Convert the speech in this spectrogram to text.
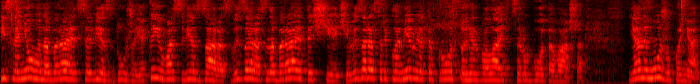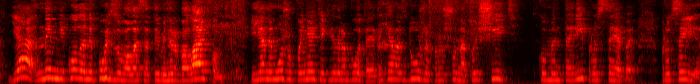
після нього набирається вес дуже. Який у вас вес зараз? Ви зараз набираєте ще, чи ви зараз рекламуєте просто гербалайф, це робота ваша. Я не можу поняти. Я ним ніколи не пользувалася тим гербалайфом, і я не можу поняти, як він працює. Так я вас дуже прошу, напишіть коментарі про себе, про цей,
